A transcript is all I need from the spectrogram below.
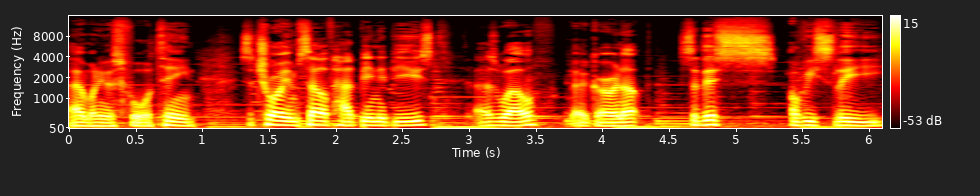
Um, when he was 14. So Troy himself had been abused as well uh, growing up. So this obviously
